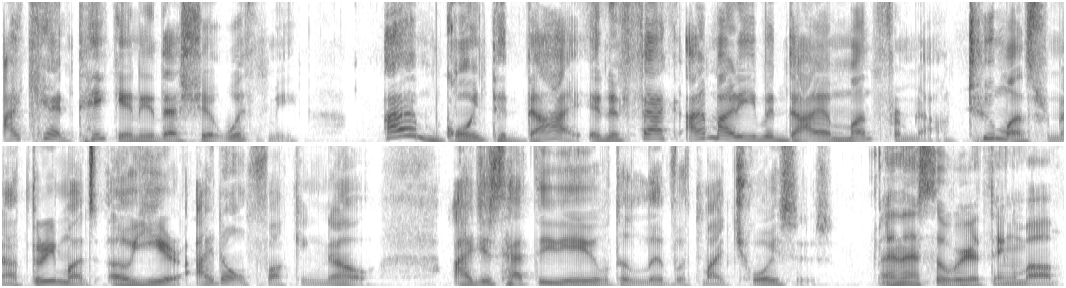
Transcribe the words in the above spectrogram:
I can't take any of that shit with me. I'm going to die. And in fact, I might even die a month from now, two months from now, three months, a year. I don't fucking know. I just have to be able to live with my choices. And that's the weird thing about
